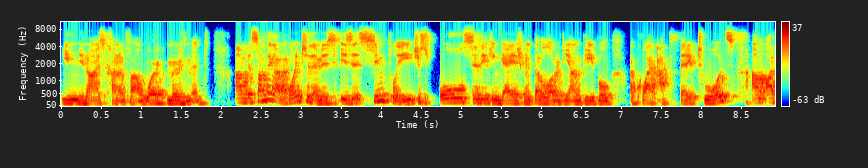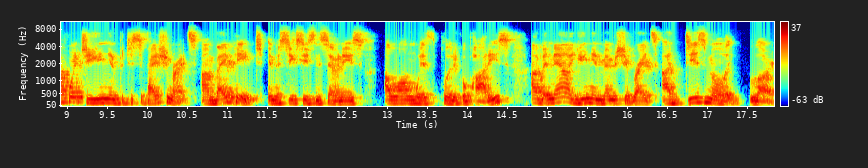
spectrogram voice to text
unionized kind of uh, woke movement. Um, but something I point to them is is it simply just all civic engagement that a lot of young people are quite apathetic towards. Um, I point to union participation rates. Um, they peaked in the 60s and 70s along with political parties, uh, but now union membership rates are dismally low.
